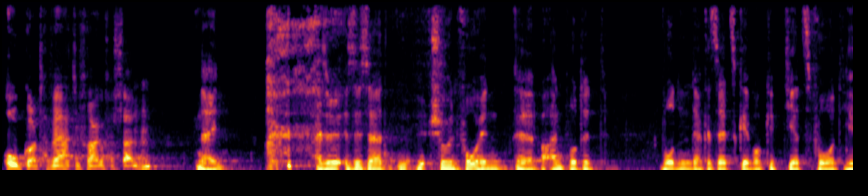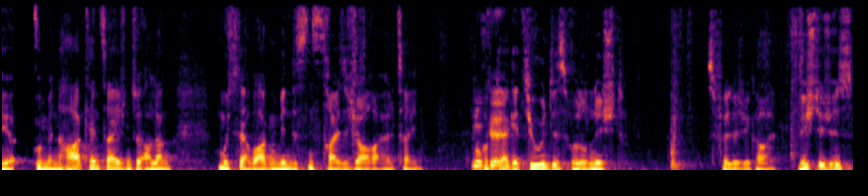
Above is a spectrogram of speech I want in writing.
Oh Gott, wer hat die Frage verstanden? Nein. Also es ist ja schon vorhin äh, beantwortet worden, der Gesetzgeber gibt jetzt vor, die, um ein H-Kennzeichen zu erlangen, muss der Wagen mindestens 30 Jahre alt sein. Ob Okay. der getuned ist oder nicht, ist völlig egal. Wichtig ist,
